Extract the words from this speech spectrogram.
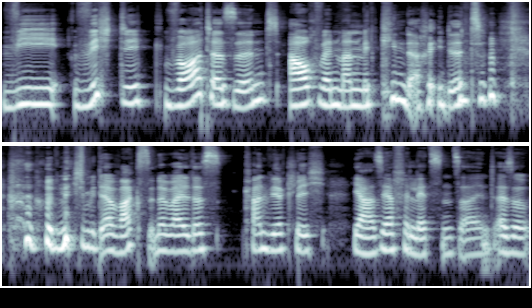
wie wichtig Wörter sind, auch wenn man mit Kindern redet und nicht mit Erwachsenen, weil das kann wirklich ja sehr verletzend sein. Also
